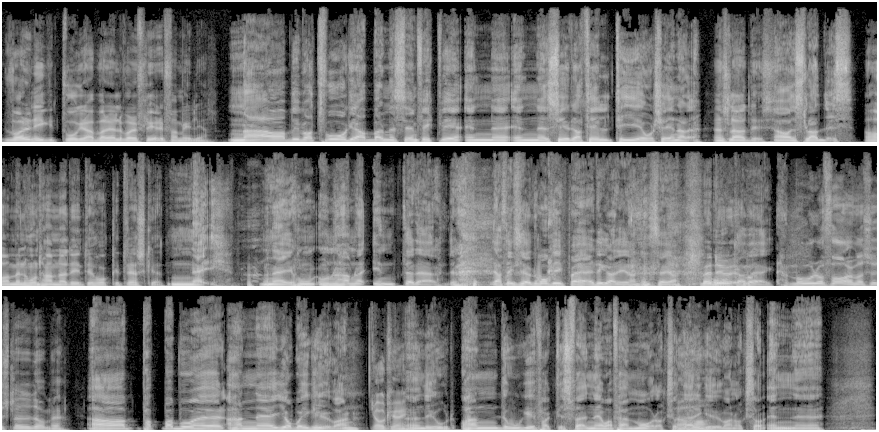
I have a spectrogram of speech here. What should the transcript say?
Var det ni två grabbar eller var det fler i familjen? Nå, vi var två grabbar, men sen fick vi en, en syrra till tio år senare. En sladdis? Ja, en sladdis. Jaha, men hon hamnade inte i hockeyträsket? Nej, nej hon, hon hamnade inte där. Jag tänkte säga, då var vi färdiga redan, tänkte säga. Men och du, iväg. mor och far, vad sysslade de med? Ja, pappa han eh, jobbar i gruvan Okej. under jord och han dog ju faktiskt när jag var fem år också, Jaha. där i gruvan också. En, eh,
